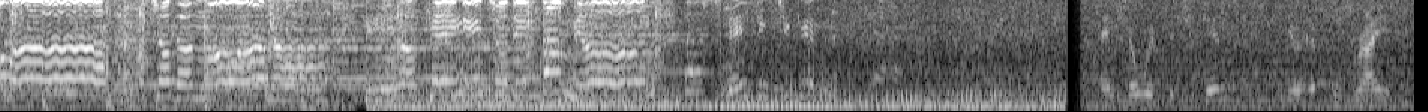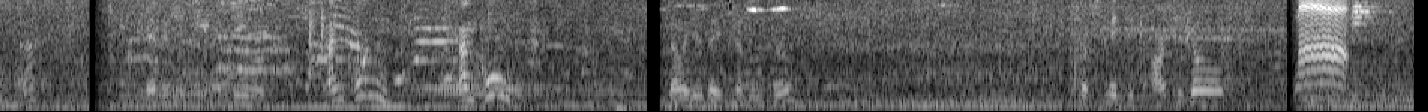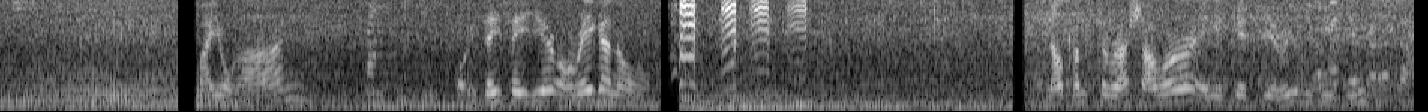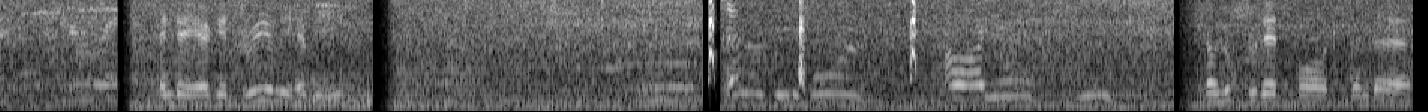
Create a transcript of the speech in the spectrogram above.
chicken, you have this rice. Huh? Lebanese cutting Cancun. Cancun. So here they selling films, cosmetic articles, majoran. Oh, they say here oregano. Now comes the rush hour and it gets here really busy. And the air gets really heavy. Hello beautiful! How are you? So look to that folks, when the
